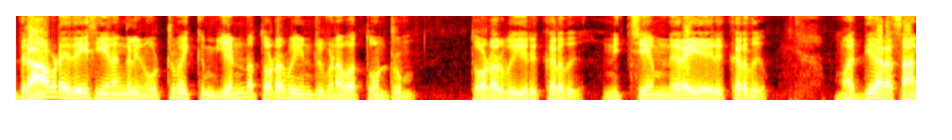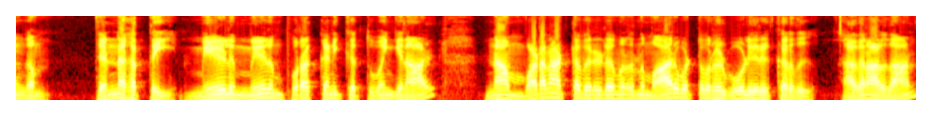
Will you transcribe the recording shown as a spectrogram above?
திராவிட தேசிய இனங்களின் ஒற்றுமைக்கும் என்ன தொடர்பு என்று வினவத் தோன்றும்? தொடர்பு இருக்கிறது நிச்சயம் நிறைய இருக்கிறது. மத்திய அரசாங்கம் தென்னகத்தை மேலும் மேலும் புறக்கணிக்க துவங்கினால் நாம் வடநாட்டவரிடமிருந்து மாறுபட்டவர்கள் போல் இருக்கிறது. அதனால்தான்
